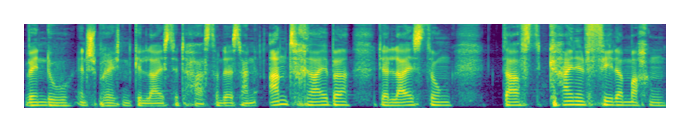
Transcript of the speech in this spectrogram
wenn du entsprechend geleistet hast. Und er ist ein Antreiber der Leistung, darfst keinen Fehler machen,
